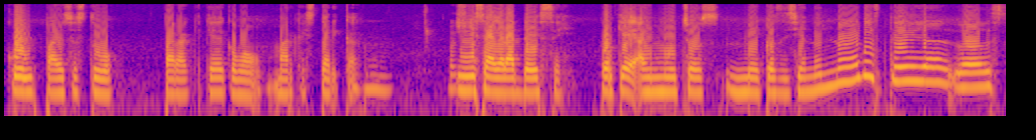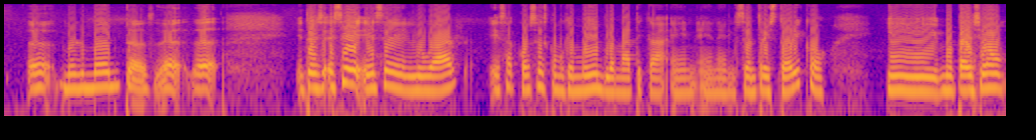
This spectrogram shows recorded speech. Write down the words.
cool, para eso estuvo, para que quede como marca histórica. Pues, y se agradece porque hay muchos mecos diciendo no destruyan los eh, monumentos eh, eh". entonces ese ese lugar esa cosa es como que muy emblemática en, en el centro histórico y me pareció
